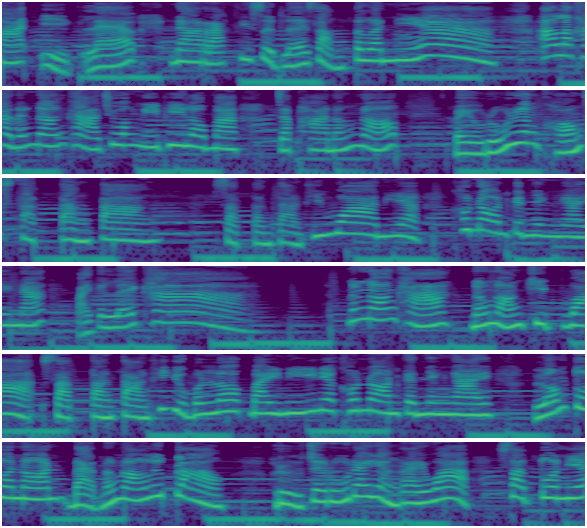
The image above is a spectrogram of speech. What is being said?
มาอีกแล้ว น่ารักที่สุดเลยสองตัวเนี้ยเอาละค่ะน้องๆค่ะช่วงนี้พี่เรามาจะพาน้องๆ ไปรู้เรื่องของสัตว์ต่างๆ สัตว์ต่างๆที่ว่าเนี่ยเขานอนกันยังไงนะ ไปกันเลยค่ะ น้องๆคะน้องๆคิดว่าสัตว์ต่างๆ ที่อยู่บนโลกใบนี้เนี่ยเขานอนกันยังไง ล้มตัวนอนแบบน้องๆหรือเปล่า หรือจะรู้ได้อย่างไรว่า สัตว์ตัวนี้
